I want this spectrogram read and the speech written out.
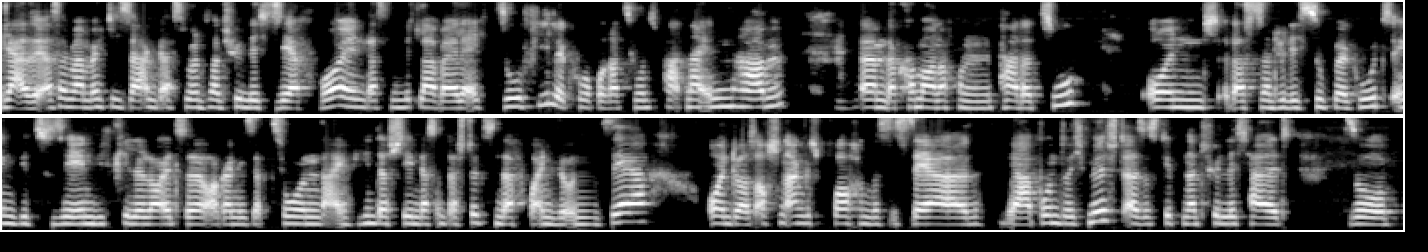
Ja, also erst einmal möchte ich sagen, dass wir uns natürlich sehr freuen, dass wir mittlerweile echt so viele KooperationspartnerInnen haben. Mhm. Ähm, da kommen auch noch ein paar dazu. Und das ist natürlich super gut, irgendwie zu sehen, wie viele Leute, Organisationen da irgendwie hinterstehen, das unterstützen. Da freuen wir uns sehr. Und du hast auch schon angesprochen, das ist sehr ja, bunt durchmischt. Also es gibt natürlich halt so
